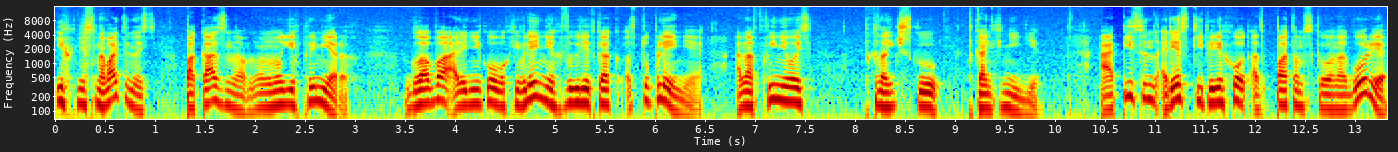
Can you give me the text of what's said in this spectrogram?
Их неосновательность показана на многих примерах. Глава о ледниковых явлениях выглядит как отступление. Она вклинилась в хронологическую ткань книги. Описан резкий переход от Патомского Нагорья,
